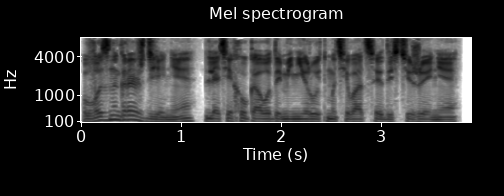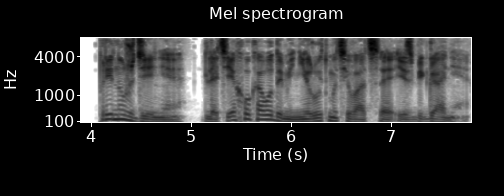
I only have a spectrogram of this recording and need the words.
вознаграждение для тех, у кого доминирует мотивация достижения, принуждение для тех, у кого доминирует мотивация избегания.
